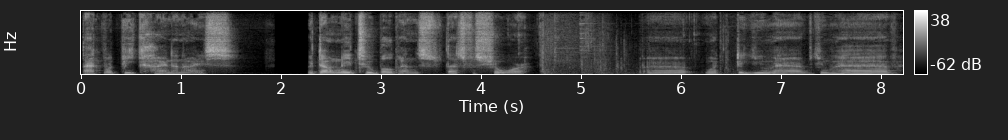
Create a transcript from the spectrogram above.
that would be kind of nice. We don't need two bullpens, that's for sure. Uh, what do you have? You have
